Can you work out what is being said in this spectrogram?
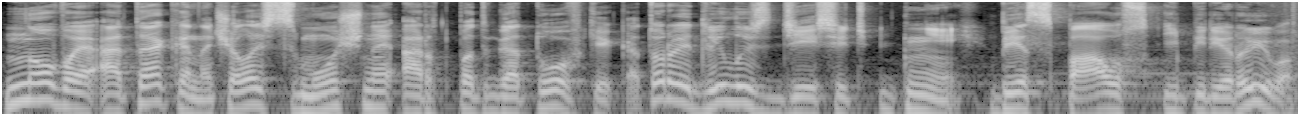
Новая атака началась с мощной артподготовки, которая длилась 10 дней, без пауз и перерывов.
